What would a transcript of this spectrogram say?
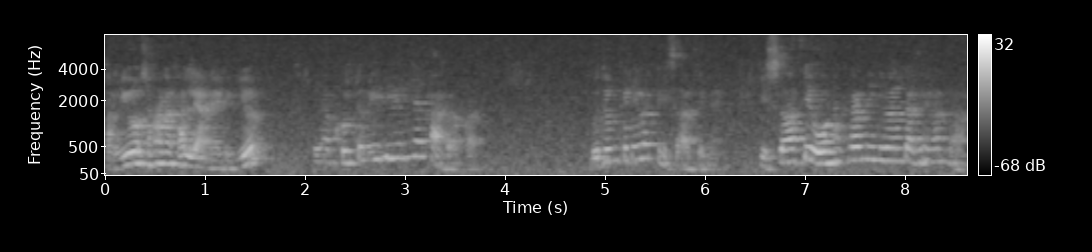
පරිෝසහන කල්යනායට ගියොත් එයා කුත්‍රීදී වෙන්නේ කාටවත්. බුදුන් කෙරෙහිවත් විශ්වාසය නැහැ. විශ්වාසය ඕන කරන්නේ නිවන් දකින්න ගන්නවා.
